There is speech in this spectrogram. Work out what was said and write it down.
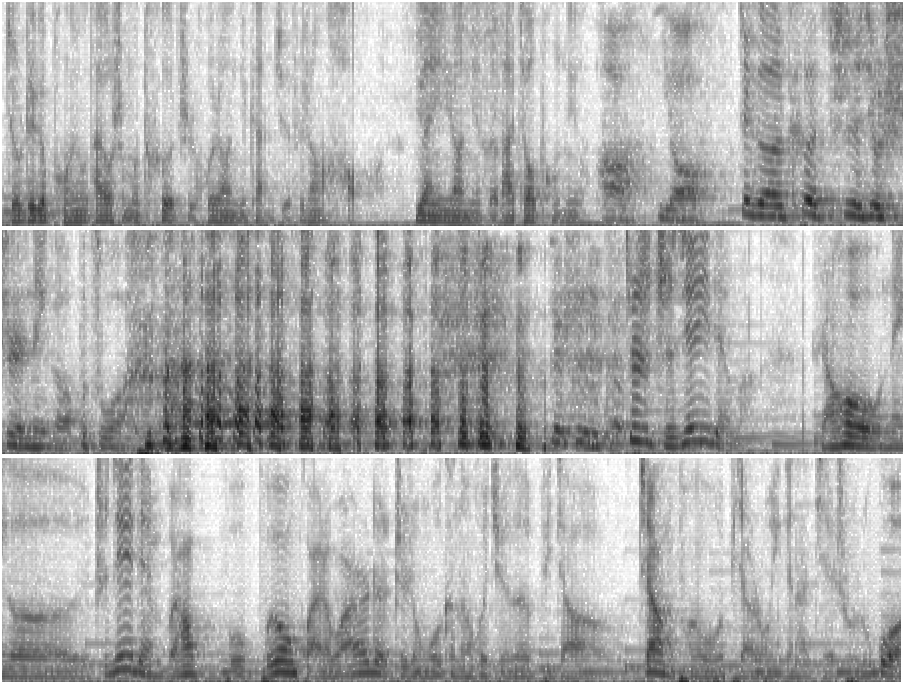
就是这个朋友他有什么特质会让你感觉非常好，愿意让你和他交朋友？哦，有这个特质就是那个不作，就是就是直接一点嘛。然后那个直接一点，然后不不用拐着弯儿的这种，我可能会觉得比较这样的朋友，我会比较容易跟他接触。如果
